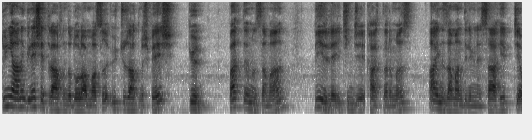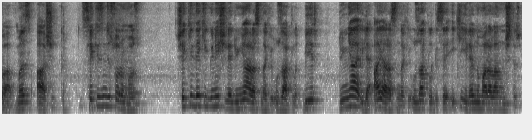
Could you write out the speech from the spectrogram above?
Dünyanın güneş etrafında dolanması 365 gün. Baktığımız zaman 1 ile ikinci kartlarımız aynı zaman dilimine sahip. Cevabımız A şıkkı. 8. sorumuz. Şekildeki güneş ile dünya arasındaki uzaklık 1, dünya ile ay arasındaki uzaklık ise 2 ile numaralanmıştır.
